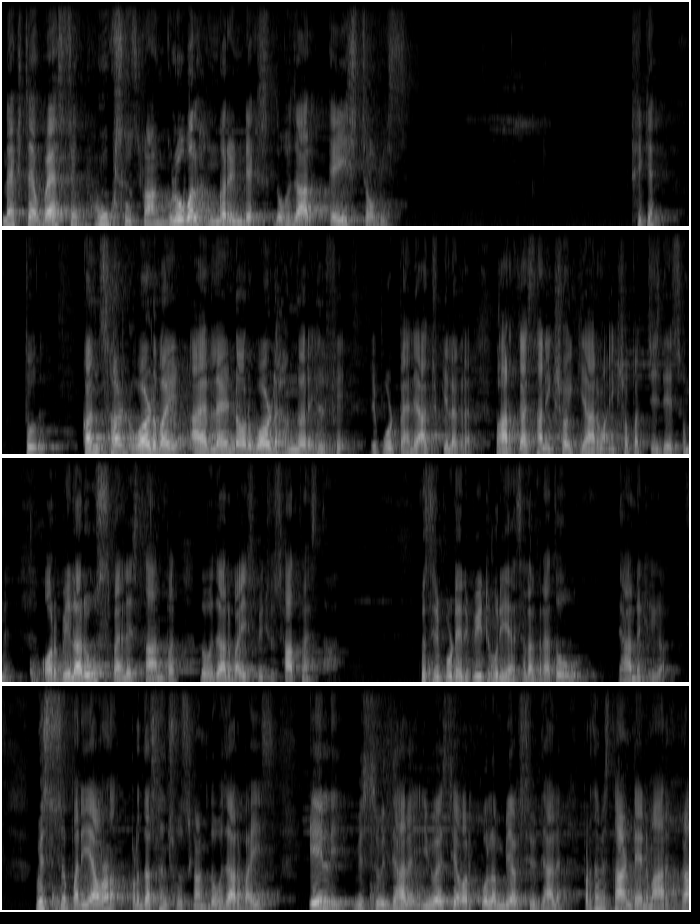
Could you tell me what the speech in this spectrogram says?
नेक्स्ट है, वैश्विक भूख सूचकांक ग्लोबल हंगर इंडेक्स 2023-24 ठीक है? तो कंसर्न वर्ल्ड वाइड आयरलैंड और वर्ल्ड हंगर हिल्फे रिपोर्ट पहले आ चुकी लग रहा है। भारत का स्थान एक सौ ग्यारहवा, एक सौ पच्चीस देशों में, और बेलारूस पहले स्थान पर 2022 में एक सौ सातवां स्थान। कुछ रिपोर्टें रिपीट हो रही है, ऐसा लग रहा है तो ध्यान रखिएगा। विश्व पर्यावरण प्रदर्शन सूचकांक 2022 एल विश्वविद्यालय, यूएसए और कोलंबिया विश्वविद्यालय, प्रथम स्थान डेनमार्क का,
